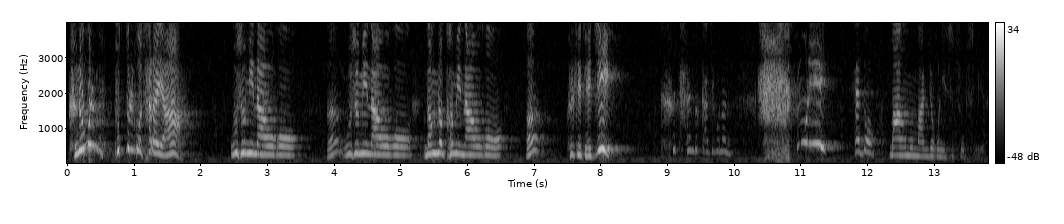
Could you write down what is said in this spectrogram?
그놈을 붙들고 살아야 웃음이 나오고 어? 웃음이 나오고 넉넉함이 나오고 어? 그렇게 되지 그 다른 것 가지고는 아무리 해도 마음은 만족은 있을 수 없습니다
